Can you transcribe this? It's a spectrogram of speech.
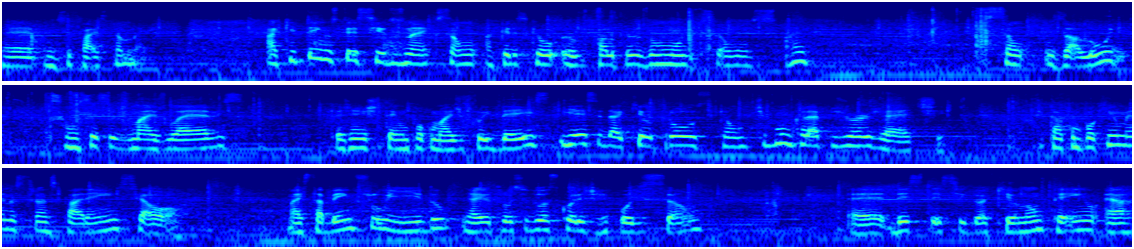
é, principais também. Aqui tem os tecidos, né, que são aqueles que eu, eu falo para todo mundo que são os, ai, que são os alures, são os tecidos mais leves, que a gente tem um pouco mais de fluidez. E esse daqui eu trouxe, que é um tipo um crepe Georgette, que tá com um pouquinho menos transparência, ó. Mas tá bem fluido. E aí eu trouxe duas cores de reposição. É, desse tecido aqui eu não tenho, é a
